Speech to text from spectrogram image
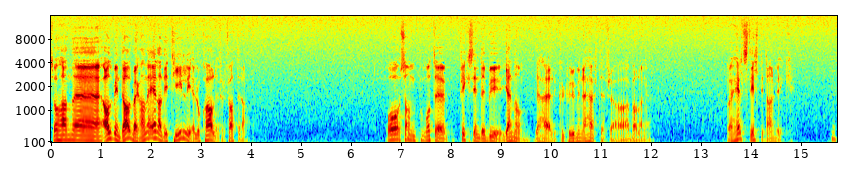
Så han, eh, Albin Dahlberg han er en av de tidlige lokale forfatterne. Og som på en måte fikk sin debut gjennom det her kulturminneheftet fra Ballangen. Det var helt stilt i Narvik. Mm.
